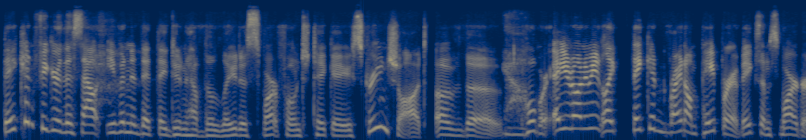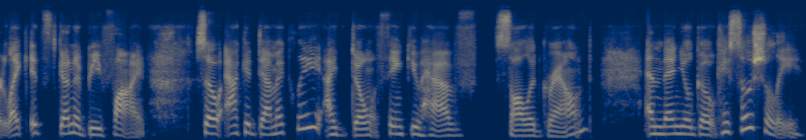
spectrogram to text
they can figure this out even that they didn't have the latest smartphone to take a screenshot of the yeah. homework you know what i mean like they can write on paper. It makes them smarter. Like it's going to be fine. So academically, I don't think you have solid ground. And then you'll go, okay, socially,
